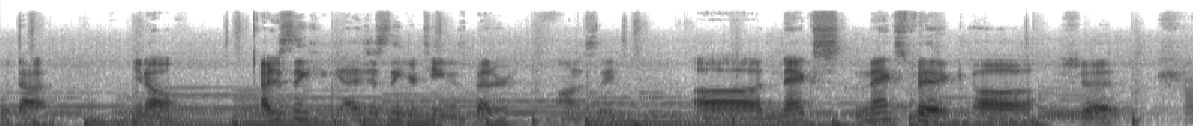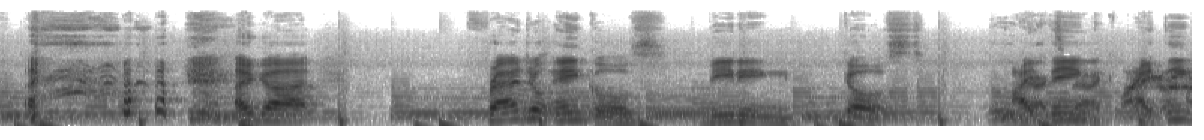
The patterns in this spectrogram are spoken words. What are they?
without, you know, I just think I just think your team is better, honestly. Uh, next next pick, uh, shit. I got fragile ankles beating Ghost. Ooh, I think back. I think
